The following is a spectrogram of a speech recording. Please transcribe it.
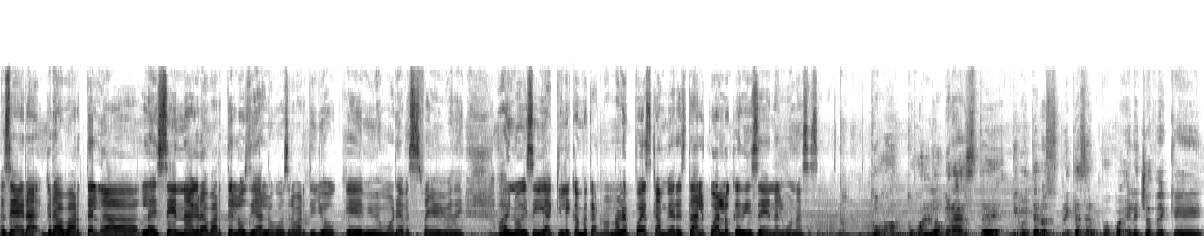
O sea, era grabarte la, la escena, grabarte los diálogos, grabarte yo que mi memoria a veces falla yo de, ay no, y si aquí le cambio acá, no, no le puedes cambiar, es tal cual lo que dice en algunas escenas, ¿no? ¿Cómo, ¿Cómo lograste? Digo, ahorita nos explicas un poco el hecho de que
